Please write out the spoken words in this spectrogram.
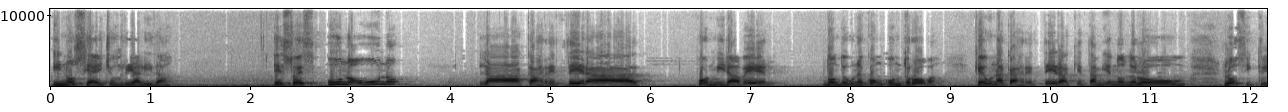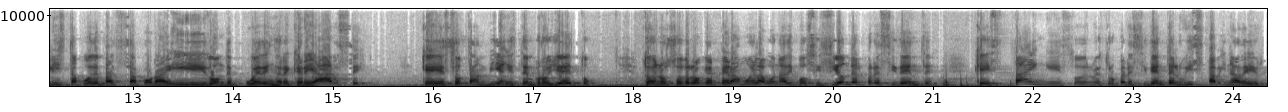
y no se ha hecho realidad. Eso es 1-1 la carretera por Miraver, donde une con Controva, que es una carretera que también donde los ciclistas pueden pasar por ahí, donde pueden recrearse, que eso también está en proyecto. Entonces nosotros lo que esperamos es la buena disposición del presidente, que está en eso, de nuestro presidente Luis Abinader,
